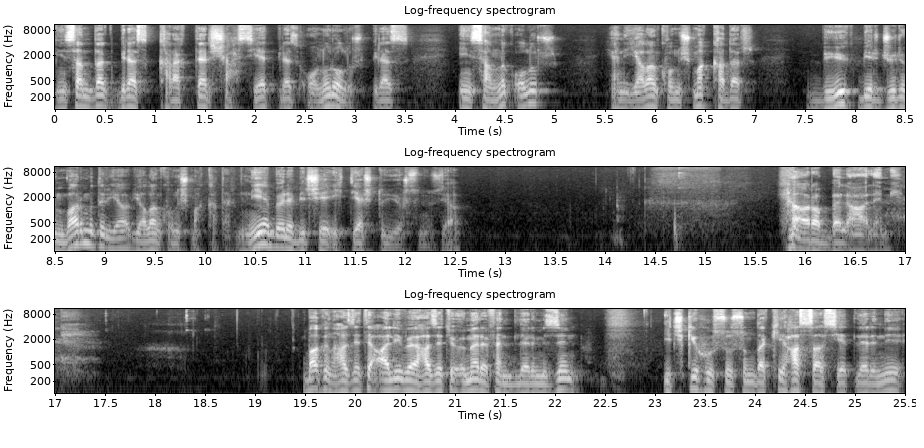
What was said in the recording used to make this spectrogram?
insanda biraz karakter, şahsiyet, biraz onur olur, biraz insanlık olur. Yani yalan konuşmak kadar büyük bir cürüm var mıdır ya yalan konuşmak kadar? Niye böyle bir şeye ihtiyaç duyuyorsunuz ya? Ya Rabbel Alemin. Bakın Hazreti Ali ve Hazreti Ömer efendilerimizin içki hususundaki hassasiyetlerini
